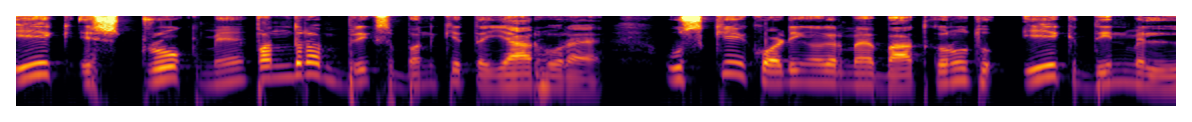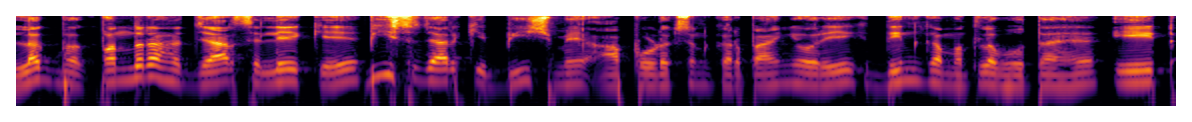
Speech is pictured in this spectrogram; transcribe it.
एक स्ट्रोक में पंद्रह ब्रिक्स बन के तैयार हो रहा है। उसके अकॉर्डिंग अगर मैं बात करूँ तो एक दिन में लगभग पंद्रह हज़ार से लेके बीस हज़ार के बीच में आप प्रोडक्शन कर पाएँगे, और एक दिन का मतलब होता है एट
